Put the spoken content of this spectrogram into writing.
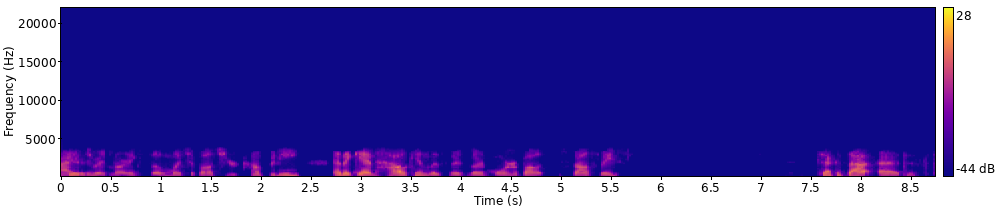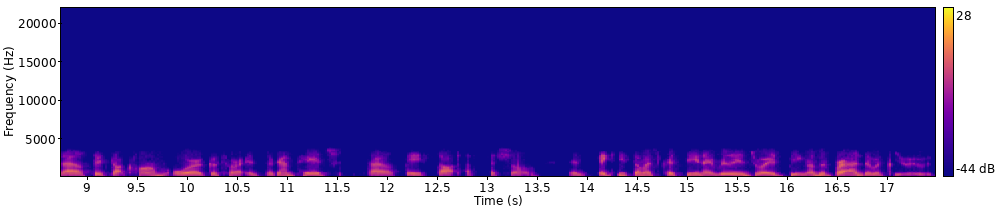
I enjoyed learning so much about your company. And again, how can listeners learn more about StyleSpace? Check us out at stylespace.com or go to our Instagram page, stylespace.official. And thank you so much, Christine. I really enjoyed being on the veranda with you. It was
